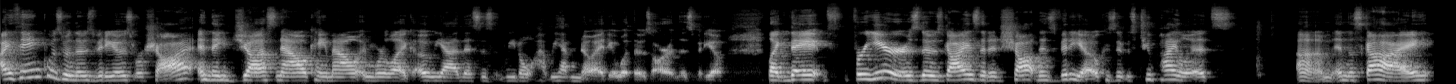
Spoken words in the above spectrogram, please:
i think was when those videos were shot and they just now came out and were like oh yeah this is we don't have we have no idea what those are in this video. Like they for years those guys that had shot this video because it was two pilots um, in the sky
